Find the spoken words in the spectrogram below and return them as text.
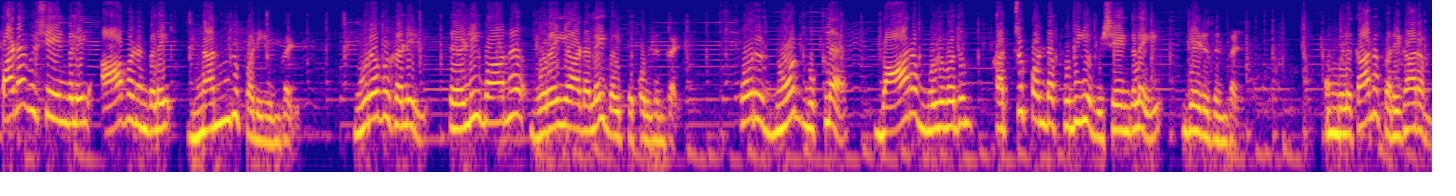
பண விஷயங்களில் ஆவணங்களை நன்கு படியுங்கள். உறவுகளில் தெளிவான உரையாடலை வைத்துக் கொள்ளுங்கள். ஒரு நோட் புக்ல வாரம் முழுவதும் கற்றுக்கொண்ட புதிய விஷயங்களை எழுதுங்கள். உங்களுக்கான பரிகாரம்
